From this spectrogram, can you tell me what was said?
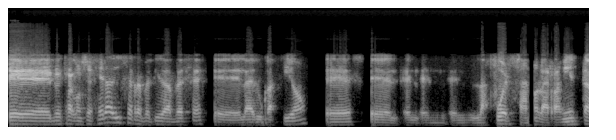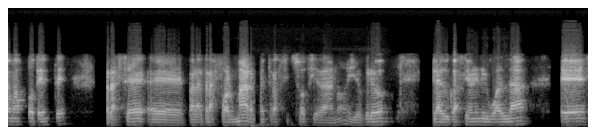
Eh, nuestra consejera dice repetidas veces que la educación es la fuerza, ¿no? la herramienta más potente para ser, eh, para transformar nuestra sociedad, ¿no? Y yo creo la educación en igualdad es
